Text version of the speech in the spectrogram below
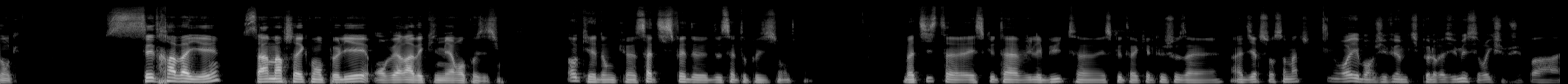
Donc, c'est travaillé. Ça marche avec Montpellier. On verra avec une meilleure opposition. Ok, donc euh, satisfait de, cette opposition en tout cas. Baptiste, euh, est-ce que tu as vu les buts euh, Est-ce que tu as quelque chose à, dire sur ce match? Oui, bon, j'ai vu un petit peu le résumé. C'est vrai que je n'ai pas,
